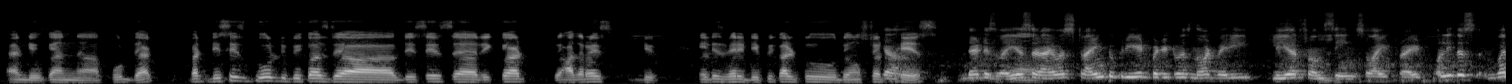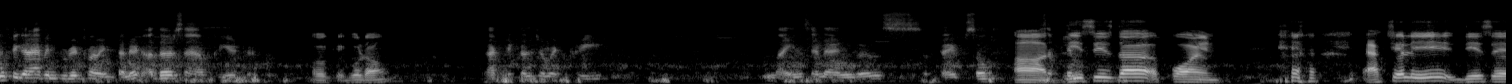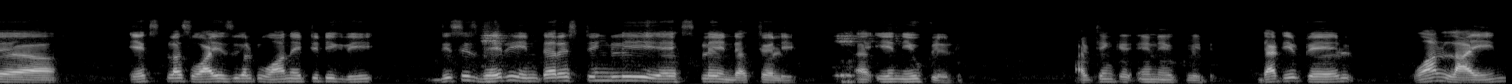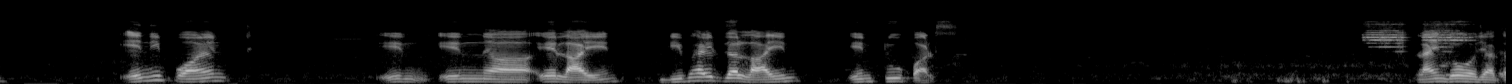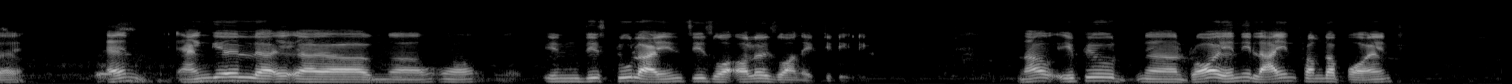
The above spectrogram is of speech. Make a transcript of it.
and you can uh, put that. But this is good because uh, this is uh, required. Otherwise, it is very difficult to demonstrate Yeah. face. That is why, yes, sir. I was trying to create, but it was not very clear from Hmm. seeing. So I tried. Only this one figure I have included from internet. Others I have created. Okay, go down. Practical geometry, lines and angles, types of. Ah, Supplement- this is the point. Actually, this uh, x plus y is equal to 180 degree. This is very interestingly explained actually uh, in Euclid. I think in Euclid that you tell one line, any point in in uh, a line, divide the line in two parts. Line दो हो जाता है and angle uh, uh, uh, in these two lines is wa- always 180 degree. Now, if you uh, draw any line from the point,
